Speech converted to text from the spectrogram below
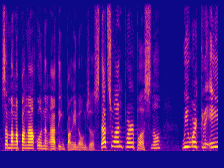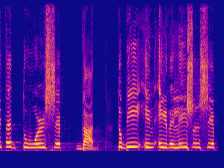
sa mga pangako ng ating Panginoong Diyos. That's one purpose, no? We were created to worship God, to be in a relationship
